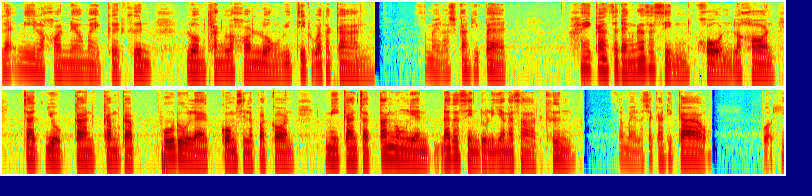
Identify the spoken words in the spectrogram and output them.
และมีละครแนวใหม่เกิดขึ้น รวมทั้งละครหลวงวิจิตรวัฒการ สมัยรัชกาลที่ 8 ให้การแสดงนาฏศิลป์โขนละคร จัดอยู่การกำกับผู้ดูแลกรมศิลปากร มีการจัดตั้งโรงเรียนนาฏศิลป์ดุริยางศาสตร์ขึ้น สมัยรัชกาลที่ 9 โปรดให้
